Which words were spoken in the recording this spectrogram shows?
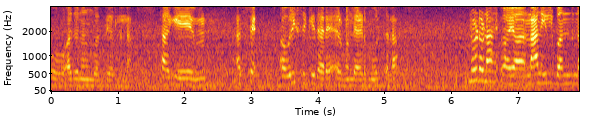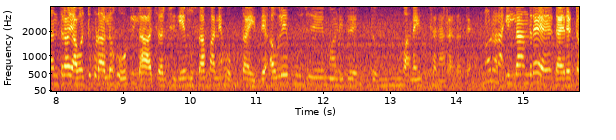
ಓ ಅದು ನನಗೆ ಗೊತ್ತಿರಲಿಲ್ಲ ಹಾಗೆ ಅಷ್ಟೇ. ಅವ್ರಿಗೆ ಸಿಕ್ಕಿದ್ದಾರೆ ಒಂದೆರಡು ಮೂರು ಸಲ. ನೋಡೋಣ ನಾನು ಇಲ್ಲಿ ಬಂದ ನಂತರ ಯಾವತ್ತೂ ಕೂಡ ಅಲ್ಲೇ ಹೋಗಿಲ್ಲ ಆ ಚರ್ಚ್ಗೆ ಮುಸಾಫಾನೇ ಹೋಗ್ತಾ ಇದ್ದೆ. ಅವರೇ ಪೂಜೆ ಮಾಡಿದರೆ ತುಂಬಾ ಚೆನ್ನಾಗಾಗತ್ತೆ. ನೋಡೋಣ ಇಲ್ಲಾಂದರೆ ಡೈರೆಕ್ಟ್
